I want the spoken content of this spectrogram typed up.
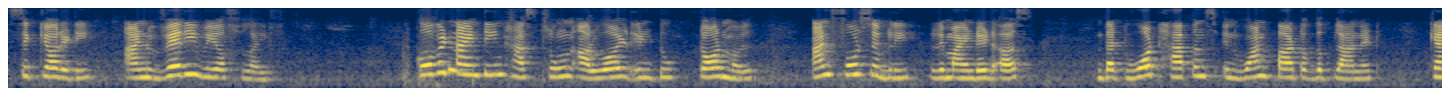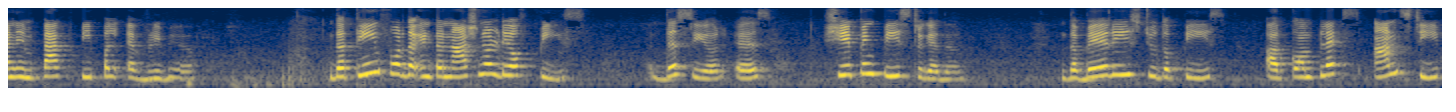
security, and very way of life. COVID 19 has thrown our world into turmoil and forcibly reminded us that what happens in one part of the planet can impact people everywhere. The theme for the International Day of Peace this year is Shaping Peace Together. The barriers to the peace are complex and steep.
